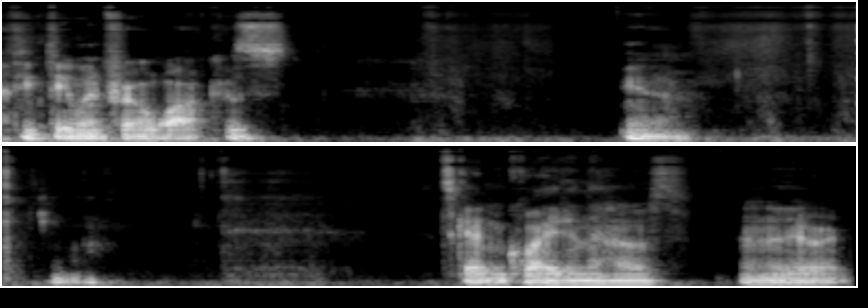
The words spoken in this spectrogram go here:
I think they went for a walk because, you know, it's gotten quiet in the house. And they were.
